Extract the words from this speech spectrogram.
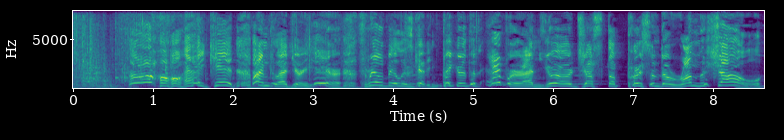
Oh, hey, kid, I'm glad you're here. Thrillville is getting bigger than ever, and you're just the person to run the show.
